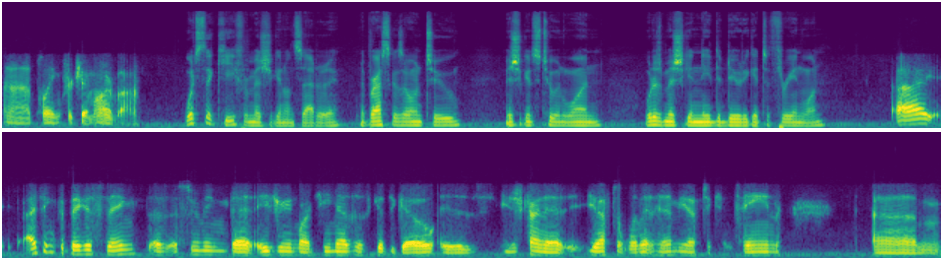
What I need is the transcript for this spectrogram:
uh, playing for Jim Harbaugh. What's the key for Michigan on Saturday? Nebraska's 0 2, Michigan's 2 and 1. What does Michigan need to do to get to 3 and 1? I I think the biggest thing, assuming that Adrian Martinez is good to go, is you just kind of you have to limit him. You have to contain um,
